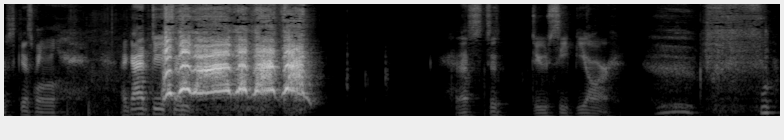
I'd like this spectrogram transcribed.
Excuse me. I gotta do some. Let's just do CPR. Anyways,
